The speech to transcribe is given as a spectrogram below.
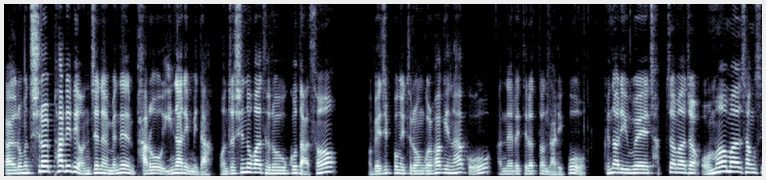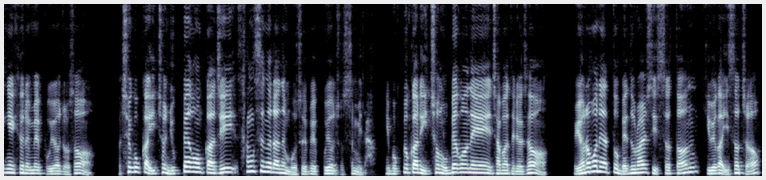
자, 여러분 7월 8일이 언제냐면은 바로 이날입니다. 먼저 신호가 들어오고 나서 어, 매집봉이 들어온 걸 확인하고 안내를 드렸던 날이고 그날 이후에 잡자마자 어마어마한 상승의 흐름을 보여줘서 최고가 2,600원까지 상승을 하는 모습을 보여줬습니다. 이 목표가를 2,500원에 잡아드려서 여러 번이나 또 매도를 할 수 있었던 기회가 있었죠.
